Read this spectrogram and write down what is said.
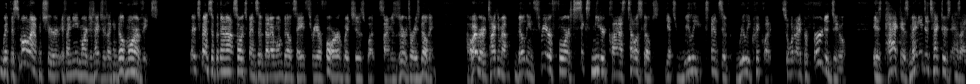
with the small aperture, if I need more detectors, I can build more of these. They're expensive, but they're not so expensive that I won't build, say, three or four, which is what Simons Observatory is building. However, talking about building three or four six meter class telescopes gets really expensive really quickly. So what I prefer to do is pack as many detectors as I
